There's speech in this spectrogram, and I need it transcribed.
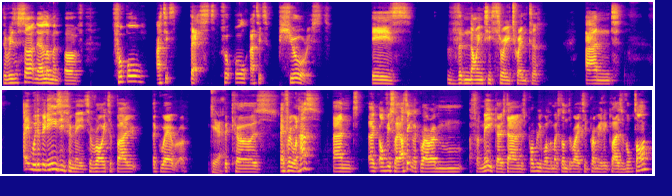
there is a certain element of football at its best, football at its purest, is the 93 20. And it would have been easy for me to write about Aguero yeah. because everyone has. And uh, obviously, I think Aguero, for me, goes down as probably one of the most underrated Premier League players of all time.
